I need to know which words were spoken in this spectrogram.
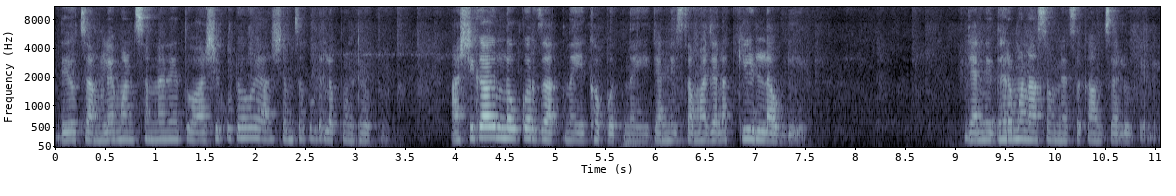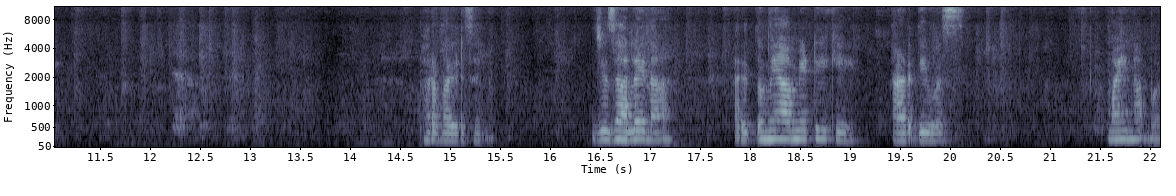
देव चांगल्या माणसांना नेतो अशी कुठं होय? आशांचं कुठं लपून ठेवतो? अशी का लवकर जात नाही खपत नाही? ज्यांनी समाजाला कीड लावली आहे. ज्यांनी धर्म नासवण्याचं काम चालू केलंय. फार वाईट झालं. जे झालंय ना अरे तुम्ही आम्ही ठीक आहे. आठ दिवस. महिनाभर.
